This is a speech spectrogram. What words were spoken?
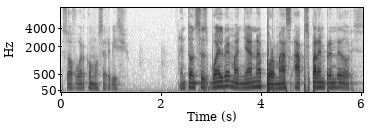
software como servicio. Entonces vuelve mañana por más apps para emprendedores.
